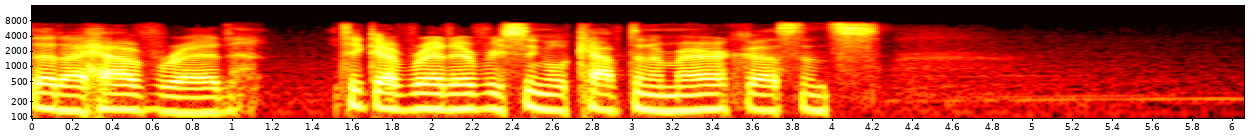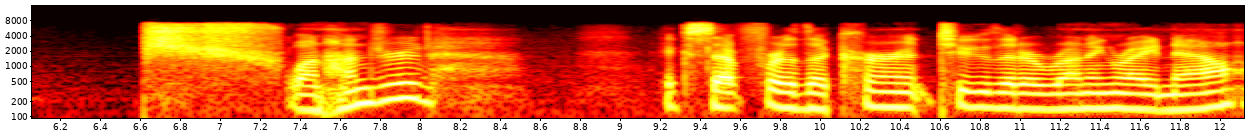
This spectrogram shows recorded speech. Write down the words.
that I have read. I think I've read every single Captain America since 100, except for the current two that are running right now.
